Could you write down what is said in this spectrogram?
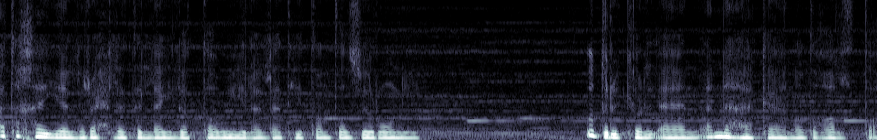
أتخيل رحلة الليل الطويلة التي تنتظرني. أدرك الآن أنها كانت غلطة.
